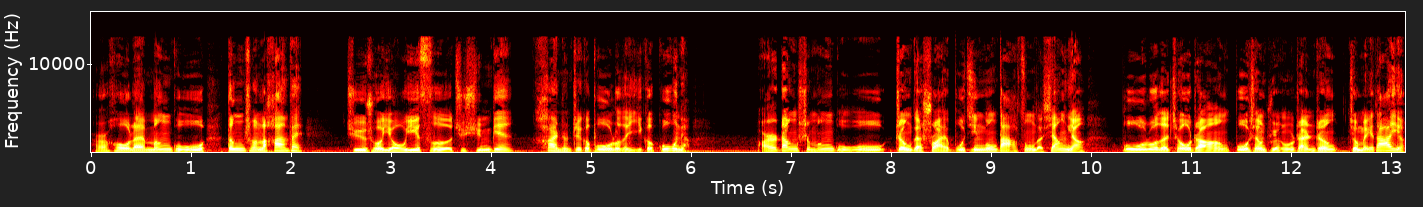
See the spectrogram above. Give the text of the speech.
而后来蒙古登上了汉位，据说有一次去巡边，看上这个部落的一个姑娘，而当时蒙古正在率部进攻大宋的襄阳，部落的酋长不想卷入战争，就没答应。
